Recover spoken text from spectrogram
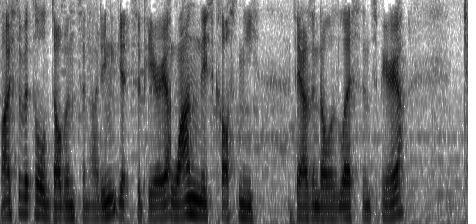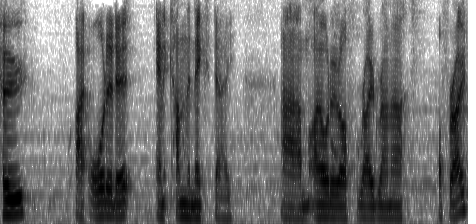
most of it's all Dobinson. I didn't get Superior. One, this cost me $1,000 less than Superior. Two, I ordered it and it come the next day. Um, I ordered off Roadrunner Off-Road.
